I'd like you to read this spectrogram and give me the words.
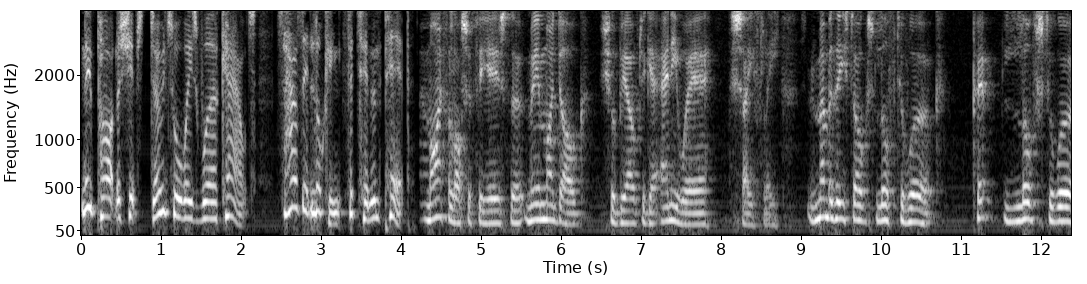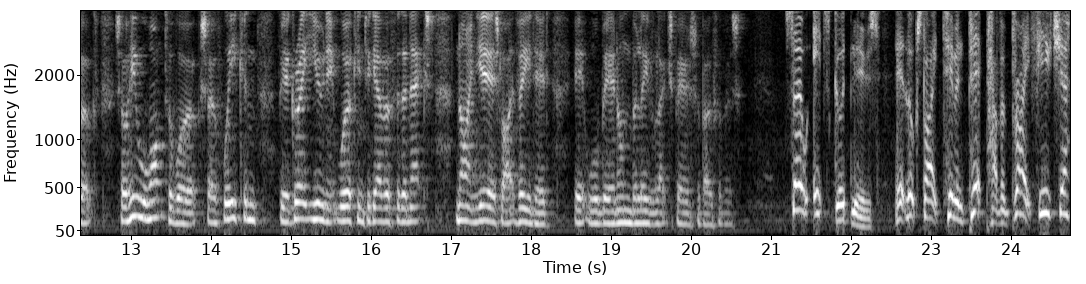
New partnerships don't always work out, so how's it looking for Tim and Pip? My philosophy is that me and my dog should be able to get anywhere safely. Remember, these dogs love to work. Pip loves to work, so he will want to work. So if we can be a great unit working together for the next nine years like V did, it will be an unbelievable experience for both of us. So it's good news. It looks like Tim and Pip have a bright future,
